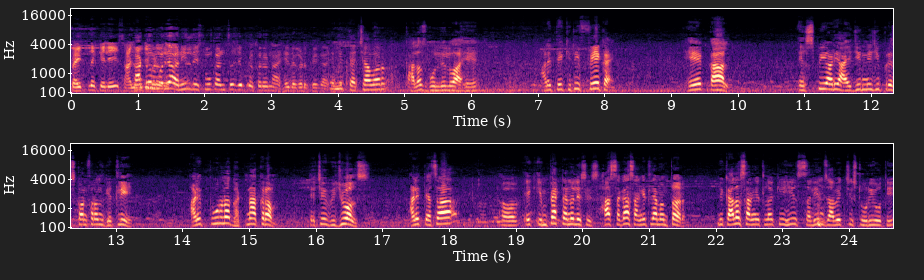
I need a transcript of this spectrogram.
प्रयत्न केले सहानुभूती काटोलमध्ये मिळवण्यासाठी. अनिल देशमुखांचं जे प्रकरण आहे दगडफेक आहे. मी त्याच्यावर कालच बोललेलो आहे. आणि ते किती फेक आहे. हे काल एस पी आणि आयजींनी जी प्रेस कॉन्फरन्स घेतली आणि पूर्ण घटनाक्रम त्याचे व्हिज्युअल्स आणि त्याचा एक इम्पॅक्ट अनालिसिस हा सगळा सांगितल्यानंतर मी कालच सांगितलं की ही सलीम जावेदची स्टोरी होती.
